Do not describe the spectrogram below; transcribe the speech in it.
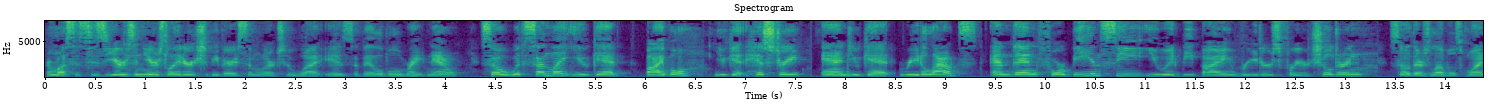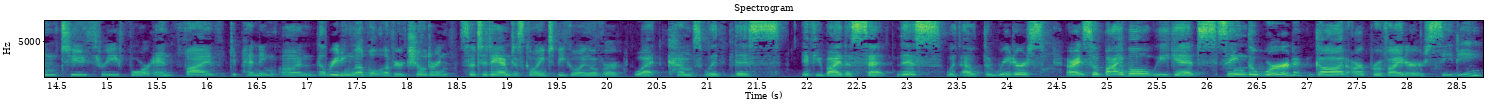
unless this is years and years later, it should be very similar to what is available right now. So with Sonlight, you get Bible, you get history, and you get read alouds. And then for B and C, you would be buying readers for your children. So there's levels one, two, three, four, and five, depending on the reading level of your children. So today I'm just going to be going over what comes with this if you buy the set. This without the readers. All right, so Bible, we get Sing the Word, God Our Provider CD.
